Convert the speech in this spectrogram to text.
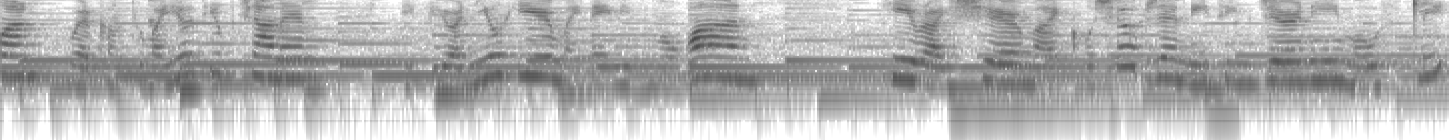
everyone, welcome to my YouTube channel. If you are new here, my name is Moran. Here I share my crochet objet knitting journey mostly,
